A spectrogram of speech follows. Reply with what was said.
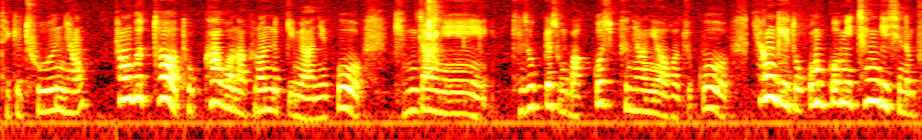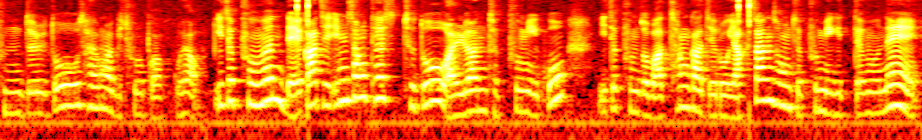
되게 좋은 향? 향부터 독하거나 그런 느낌이 아니고 굉장히 계속 계속 맡고 싶은 향이어가지고 향기도 꼼꼼히 챙기시는 분들도 사용하기 좋을 것 같고요. 이 제품은 4가지 임상 테스트도 완료한 제품이고 이 제품도 마찬가지로 약산성 제품이기 때문에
